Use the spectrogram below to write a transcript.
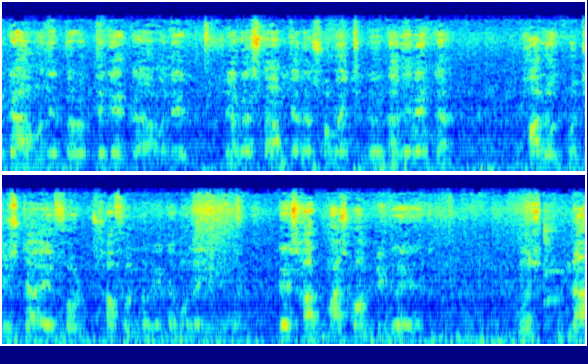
এটা আমাদের তরফ থেকে একটা আমাদের যারা স্টাফ যারা সবাই ছিল, তাদের একটা ভালো প্রচেষ্টা এফোর্ট সাফল্য এটা বলা যেতে পারে। এটা সাত মাস কমপ্লিট হয়ে গেছে। না,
